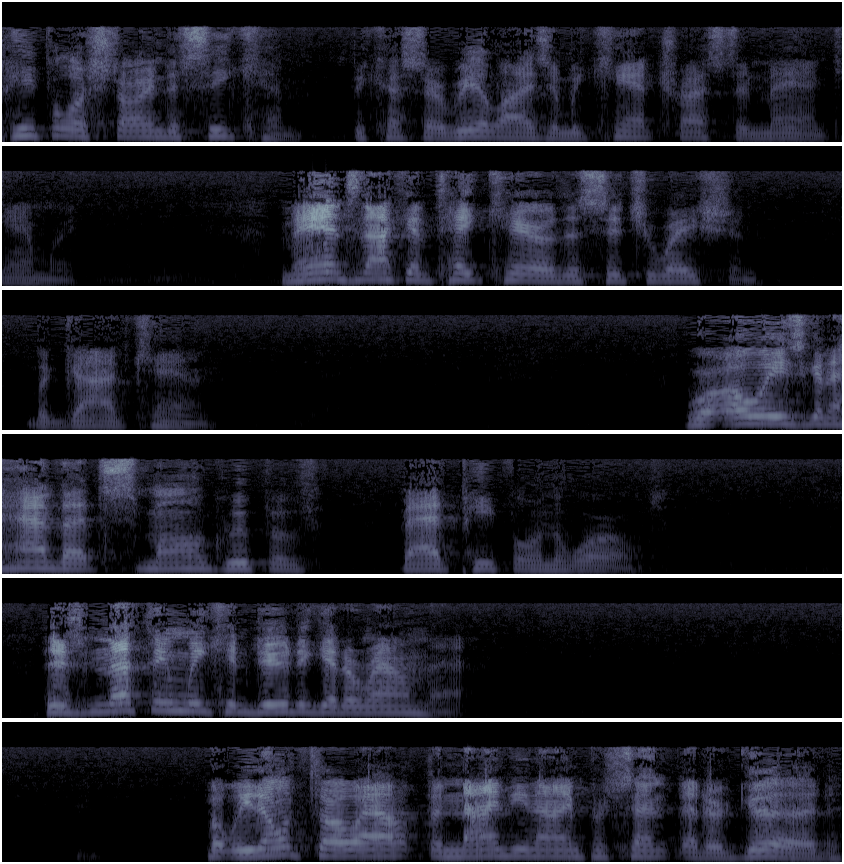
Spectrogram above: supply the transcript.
People are starting to seek him because they're realizing we can't trust in man, can we? Man's not going to take care of this situation, but God can. We're always going to have that small group of bad people in the world. There's nothing we can do to get around that. But we don't throw out the 99% that are good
